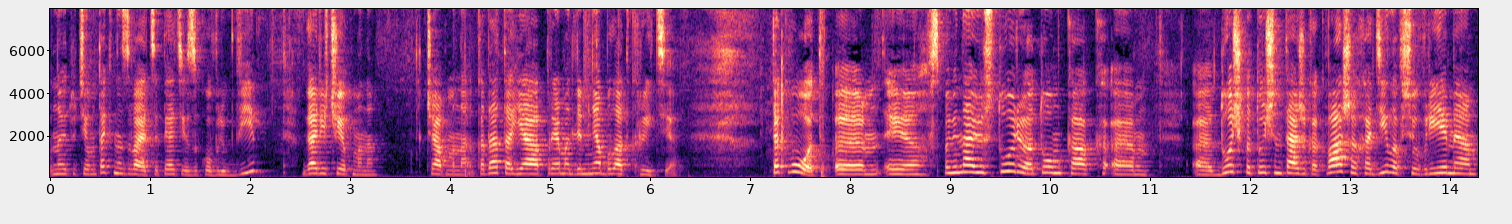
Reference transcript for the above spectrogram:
на эту тему, так и называется «Пять языков любви» Гарри Чепмана. Чапмана. Когда-то я, прямо для меня было открытие. Так вот, э, э, вспоминаю историю о том, как э, э, дочка точно так же, как ваша, ходила все время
